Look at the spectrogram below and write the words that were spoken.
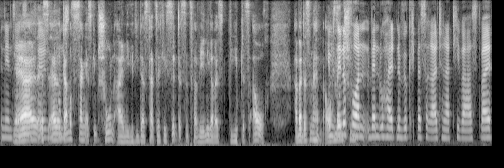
in den seltenen naja, Fällen. Es, äh, da muss ich sagen, es gibt schon einige, die das tatsächlich sind. Das sind zwar weniger, aber es, die gibt es auch. Aber das sind halt auch. Im Sinne von, wenn du halt eine wirklich bessere Alternative hast. Weil,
